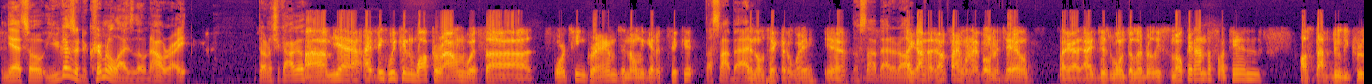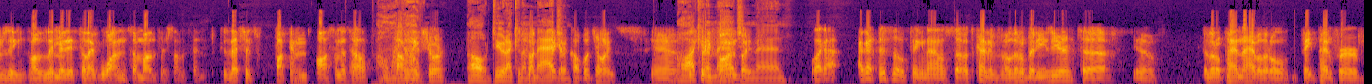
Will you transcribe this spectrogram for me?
yeah, so you guys are decriminalized though now, right? Down in Chicago? Um, yeah, I think we can walk around with uh, 14 grams and only get a ticket, That's not bad. and they'll take it away. Yeah. That's not bad at all. Like I'm, I'm fine when I go into jail. Like I, I just won't deliberately smoke it on the fucking. I'll stop duty cruising. I'll limit it to like once a month or something. Because that shit's fucking awesome as hell. Oh my on God. Lakeshore. oh, dude, I can Just imagine. a couple joints. Yeah. Oh, I can pretty fun, imagine, but- man. Well, I got I got this little thing now, so it's kind of a little bit easier to you know, a little pen. I have a little vape pen for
